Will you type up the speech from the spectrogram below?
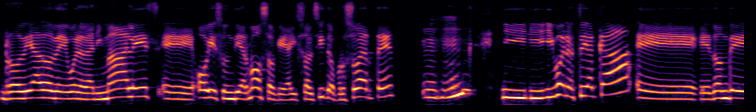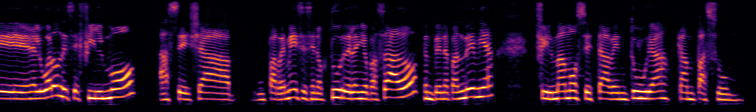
rodeado de, bueno, de animales. Eh, hoy es un día hermoso, que hay solcito, por suerte y, bueno, estoy acá, eh, donde, en el lugar donde se filmó hace ya un par de meses, en octubre del año pasado, en plena pandemia, filmamos esta aventura Campasum.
